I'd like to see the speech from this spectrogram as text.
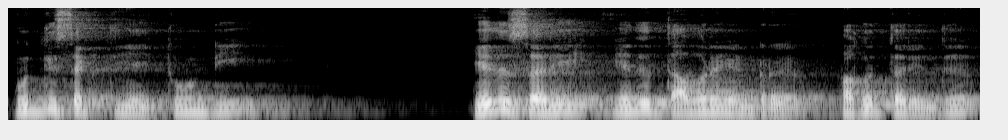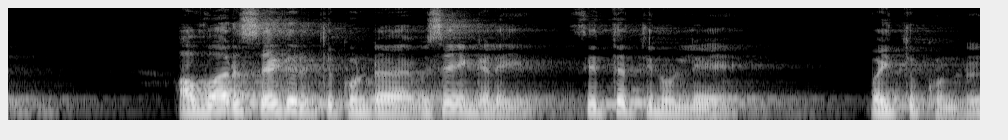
புத்தி சக்தியை தூண்டி எது சரி எது தவறு என்று பகுத்தறிந்து அவ்வாறு சேகரித்து கொண்ட விஷயங்களை சித்தத்தினுள்ளே வைத்துக்கொண்டு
